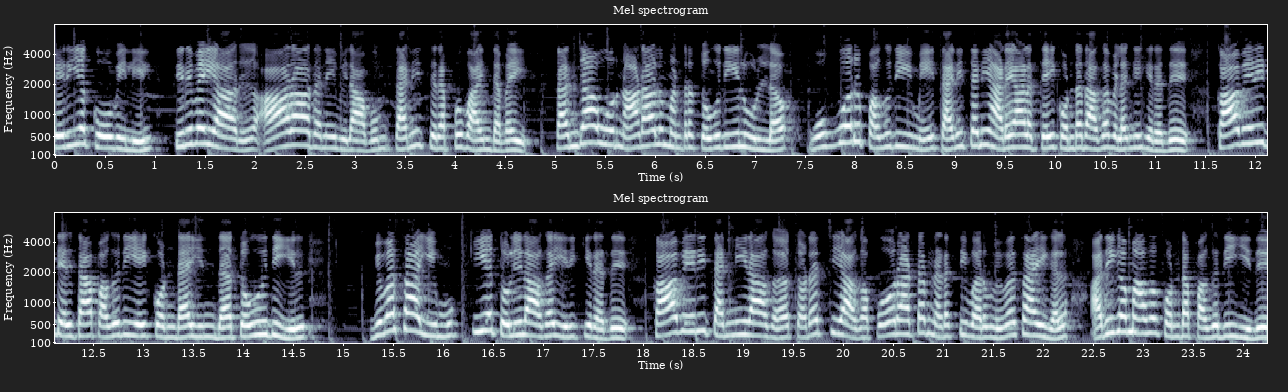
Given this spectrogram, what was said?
பெரிய கோவிலில் திருவையாறு ஆராதனை விழாவும் தனி சிறப்பு வாய்ந்தவை. தஞ்சாவூர் நாடாளுமன்ற தொகுதியில் உள்ள ஒவ்வொரு பகுதியுமே தனித்தனி அடையாளத்தை கொண்டதாக விளங்குகிறது. காவேரி டெல்டா பகுதியை கொண்ட இந்த தொகுதியில் விவசாயி முக்கிய தொழிலாக இருக்கிறது. காவேரி தண்ணீராக தொடர்ச்சியாக போராட்டம் நடத்தி வரும் விவசாயிகள் அதிகமாக கொண்ட பகுதி இது.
